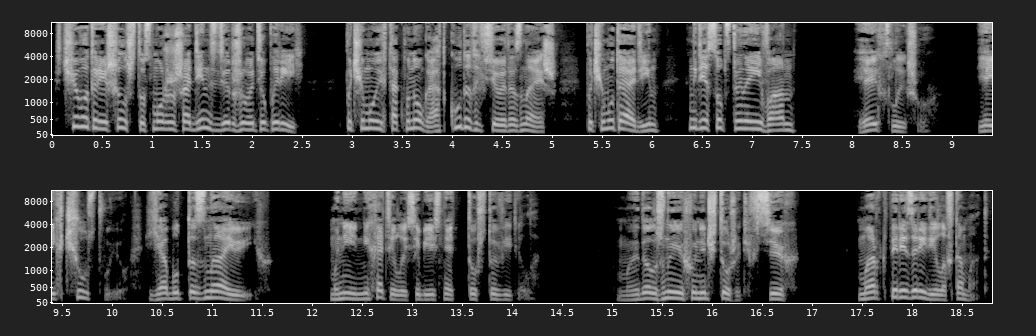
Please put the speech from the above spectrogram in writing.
«С чего ты решил, что сможешь один сдерживать упырей? Почему их так много? Откуда ты все это знаешь? Почему ты один? Где, собственно, Иван?» «Я их слышу. Я их чувствую. Я будто знаю их. Мне не хотелось объяснять то, что видел». «Мы должны их уничтожить, всех». Марк перезарядил автомат.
